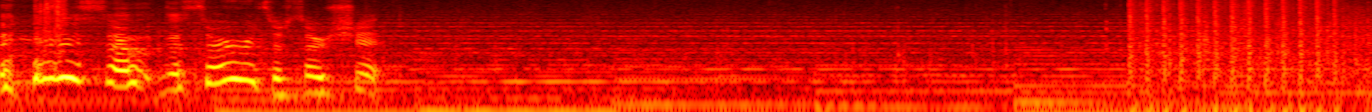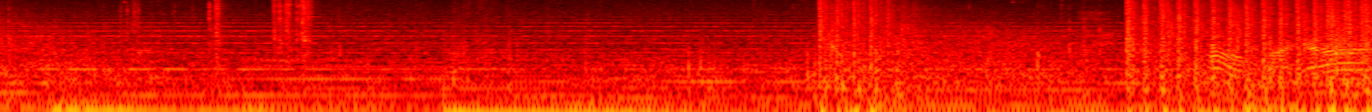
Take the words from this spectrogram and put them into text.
This is so. The servers are so shit. Oh my god.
